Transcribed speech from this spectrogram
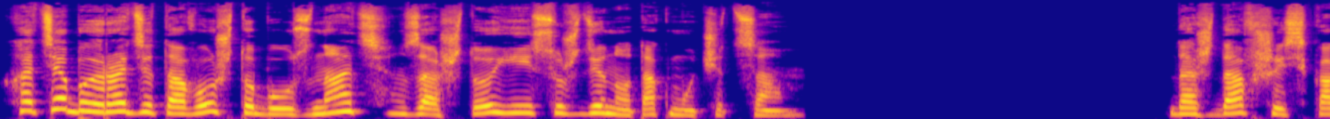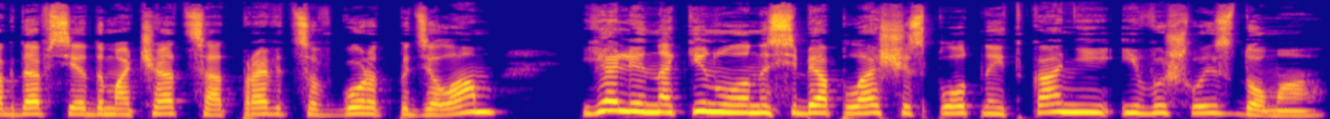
Хотя бы ради того, чтобы узнать, за что ей суждено так мучиться. Дождавшись, когда все домочадцы отправятся в город по делам, Яли накинула на себя плащ из плотной ткани и вышла из дома.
